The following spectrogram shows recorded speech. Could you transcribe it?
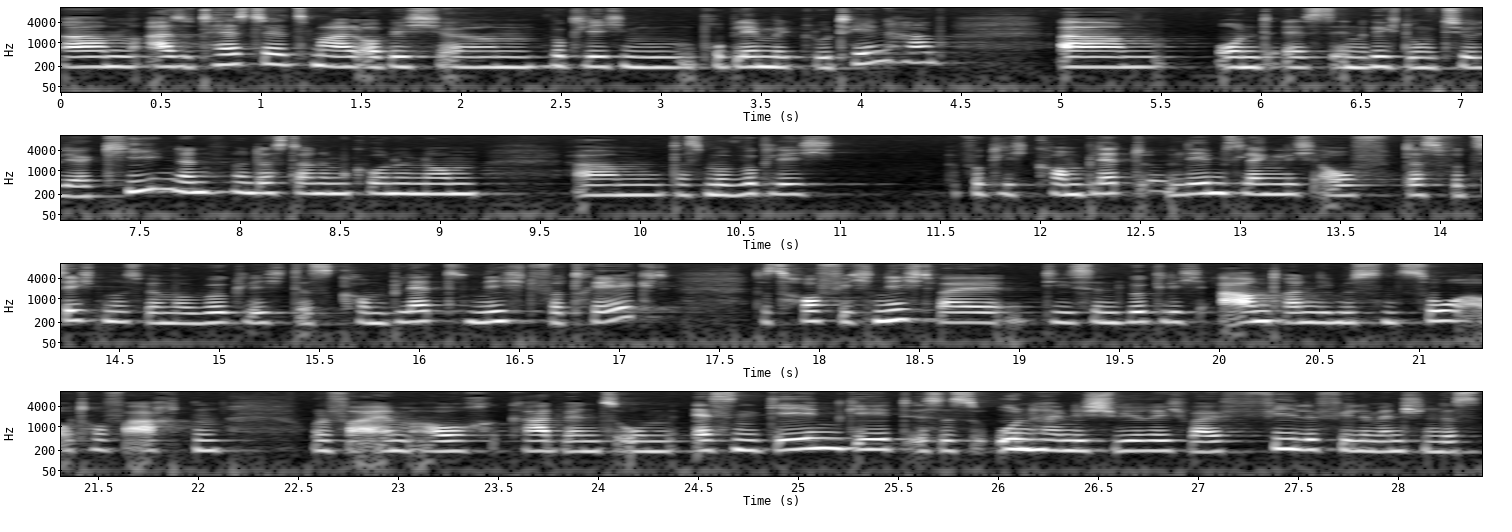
ähm, also teste jetzt mal, ob ich ähm, wirklich ein Problem mit Gluten habe. Ähm, und es in Richtung Zöliakie nennt man das dann im Grunde genommen, ähm, dass man wirklich wirklich komplett lebenslänglich auf das verzichten muss, wenn man wirklich das komplett nicht verträgt. Das hoffe ich nicht, weil die sind wirklich arm dran, die müssen so auch darauf achten. Und vor allem auch, gerade wenn es um Essen gehen geht, ist es unheimlich schwierig, weil viele, viele Menschen das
